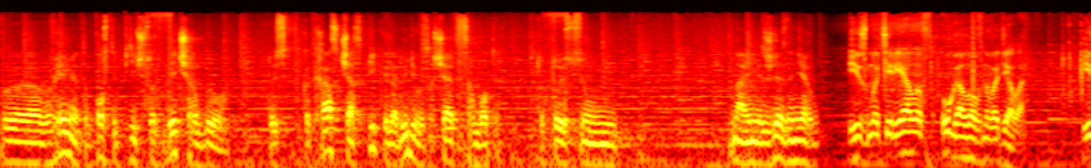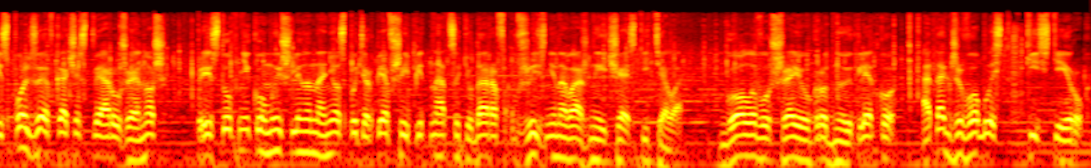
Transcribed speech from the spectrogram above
в время это после 5 часов вечера было. То есть как раз час пик, когда люди возвращаются с работы. То, то есть он, на, имеет железный нерв. Из материалов уголовного дела. Используя в качестве оружия нож, преступник умышленно нанес потерпевший 15 ударов в жизненно важные части тела. Голову, шею, грудную клетку, а также в область кистей рук.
